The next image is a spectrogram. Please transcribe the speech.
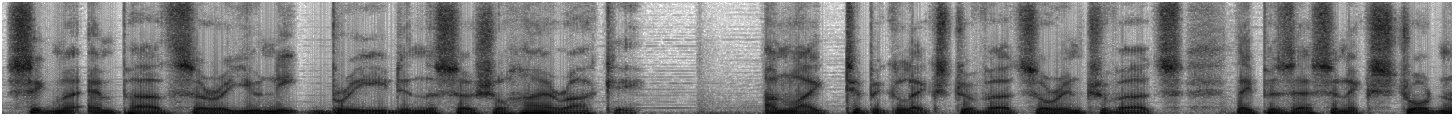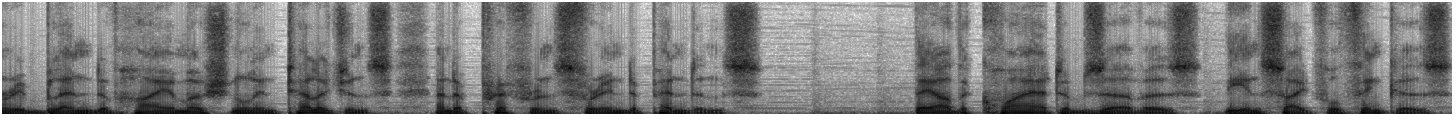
Sigma Empaths are a unique breed in the social hierarchy. Unlike typical extroverts or introverts, they possess an extraordinary blend of high emotional intelligence and a preference for independence. They are the quiet observers, the insightful thinkers,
